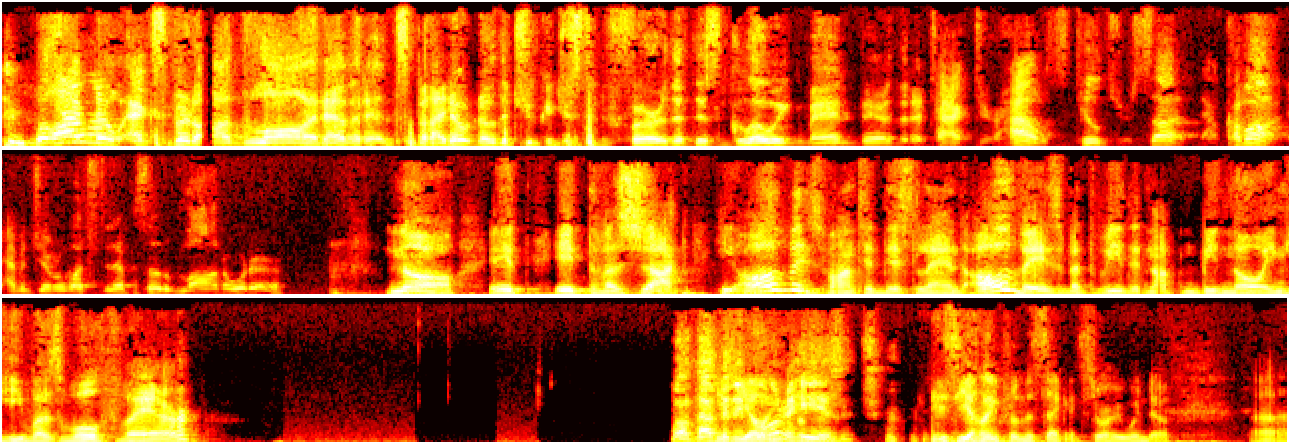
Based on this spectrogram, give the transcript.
Well, I'm no expert on law and evidence, but I don't know that you could just infer that this glowing man bear that attacked your house killed your son. Now, come on. Haven't you ever watched an episode of Law and Order? No, it, it was Jacques. He always wanted this land, always, but we did not be knowing he was Wolf there. Well, not He's yelling anymore. from He the- isn't. He's yelling from the second story window, uh,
